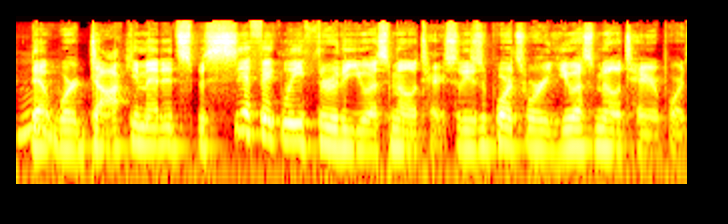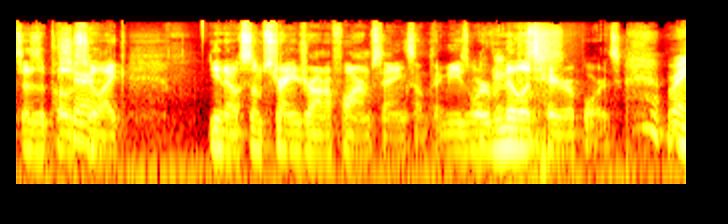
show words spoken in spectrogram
that hmm. were documented specifically through the US military. So these reports were US military reports as opposed Sure. to like you know some stranger on a farm saying something. These were military reports. Right.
